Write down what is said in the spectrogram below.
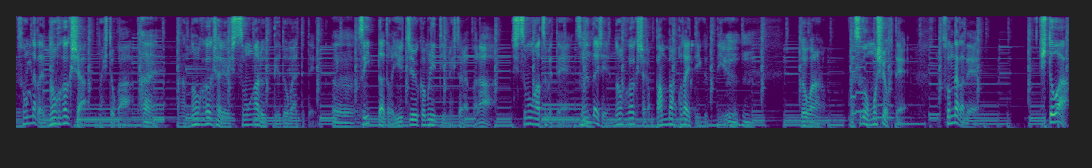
その中で脳科学者の人がはい。なんか脳科学者で質問があるっていう動画やっててうん。Twitter とか YouTube コミュニティの人だから質問を集めてそれに対して脳科学者がバンバン答えていくってういうん動画なの。ですごい面白くて。その中で人は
